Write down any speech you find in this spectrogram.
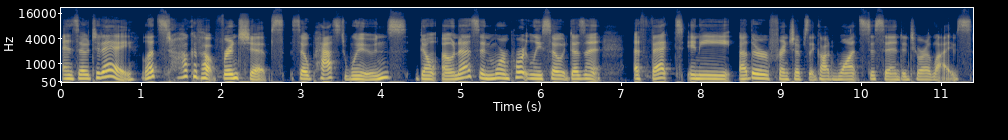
And so today, let's talk about friendships. So, past wounds don't own us, and more importantly, so it doesn't affect any other friendships that God wants to send into our lives.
